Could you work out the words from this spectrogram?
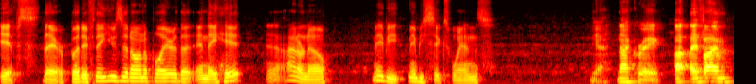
ifs there. But if they use it on a player that and they hit, uh, I don't know, maybe maybe six wins. Yeah, not great. Uh, if I'm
